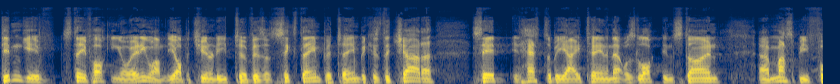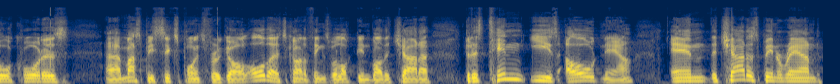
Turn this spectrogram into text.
didn't give Steve Hocking or anyone the opportunity to visit 16 per team because the charter said it has to be 18 and that was locked in stone. Uh, must be four quarters. Uh, must be six points for a goal. All those kind of things were locked in by the charter. But it's 10 years old now, and the charter's been around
